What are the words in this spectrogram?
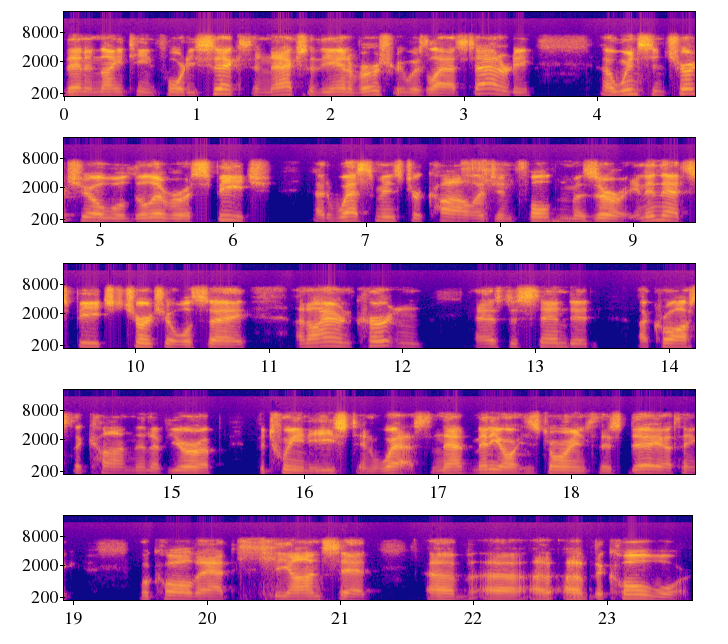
then in 1946, and actually the anniversary was last Saturday, uh, Winston Churchill will deliver a speech at Westminster College in Fulton, Missouri. And in that speech, Churchill will say, An iron curtain has descended across the continent of Europe between East and West. And that many historians this day, I think, will call that the onset of, uh, of the Cold War.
